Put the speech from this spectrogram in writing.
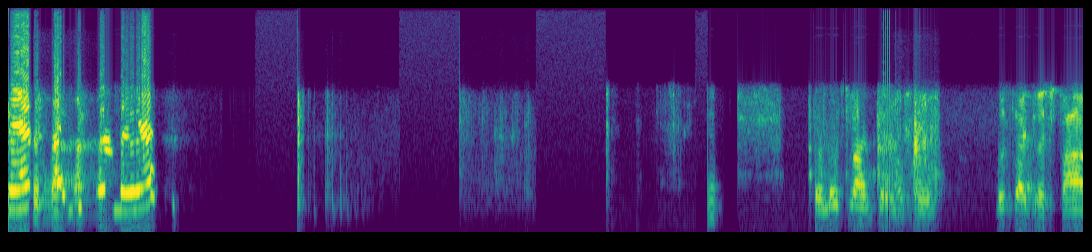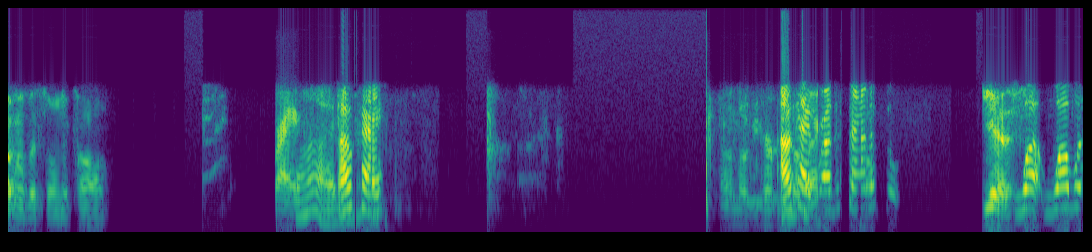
there. there. So it looks like there's, there's looks like there's five of us on the call. Right. Fine. Okay. I don't know if you heard me. Okay, Brother Sanders. Yes. What what was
